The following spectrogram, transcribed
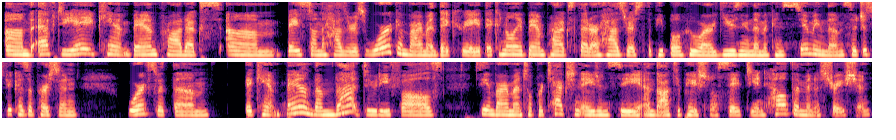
Um, the FDA can't ban products um, based on the hazardous work environment they create. They can only ban products that are hazardous to the people who are using them and consuming them. So just because a person works with them, they can't ban them. That duty falls to the Environmental Protection Agency and the Occupational Safety and Health Administration.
